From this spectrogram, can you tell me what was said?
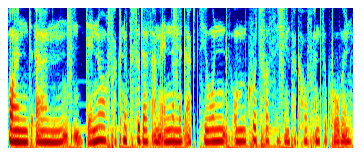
Und ähm, dennoch verknüpfst du das am Ende mit Aktionen, um kurzfristig den Verkauf anzukurbeln.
